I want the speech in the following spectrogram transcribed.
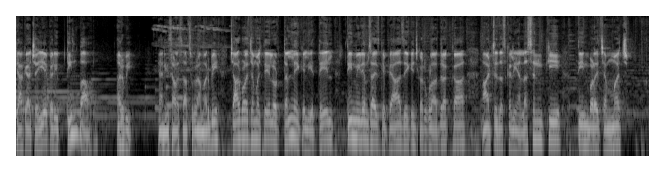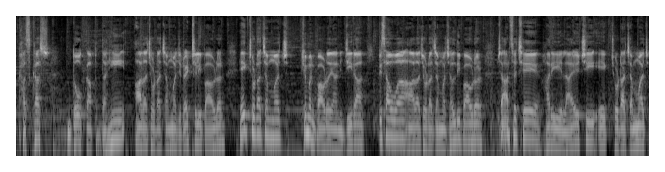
क्या क्या चाहिए? करीब तीन पाव अरबी, यानी साढ़े सात सौ ग्राम अरबी, चार बड़े चम्मच तेल और तलने के लिए तेल, तीन मीडियम साइज़ के प्याज, एक इंच का टुकड़ा अदरक का, आठ से दस कलियाँ लहसुन की, तीन बड़े चम्मच खसखस दो कप दही, आधा छोटा चम्मच रेड चिली पाउडर एक छोटा चम्मच क्यूमन पाउडर यानी जीरा, पिसा हुआ आधा छोटा चम्मच हल्दी पाउडर चार से छः हरी इलायची, एक छोटा चम्मच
